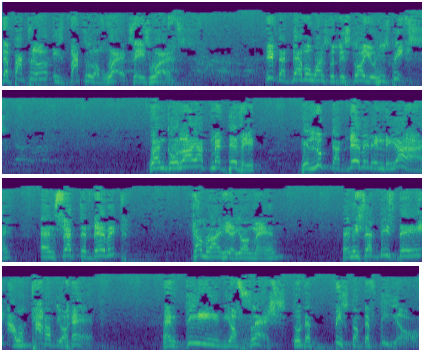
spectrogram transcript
The battle is battle of words. Say his words. If the devil wants to destroy you, he speaks. When Goliath met David, he looked at David in the eye and said to David, Come right here, young man. And he said, This day I will cut off your head and give your flesh to the beast of the field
